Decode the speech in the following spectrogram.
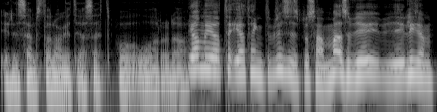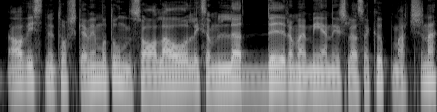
i det sämsta laget jag sett på år och dag. Ja, men jag, jag tänkte precis på samma. Alltså, vi, vi liksom, ja, visst, nu torskar vi mot Onsala och liksom lödde i de här meningslösa cupmatcherna.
